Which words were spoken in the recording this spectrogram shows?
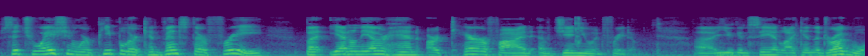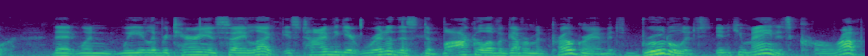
situation where people are convinced they're free, but yet on the other hand are terrified of genuine freedom. Uh, you can see it like in the drug war that when we libertarians say, look, it's time to get rid of this debacle of a government program, it's brutal, it's inhumane, it's corrupt,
